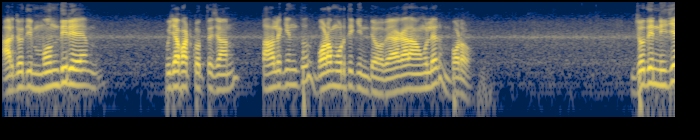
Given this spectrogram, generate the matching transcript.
আর যদি মন্দিরে পূজা পাঠ করতে চান, তাহলে কিন্তু বড় মূর্তি কিনতে হবে, এগারো আঙ্গুলের বড়। যদি নিজে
